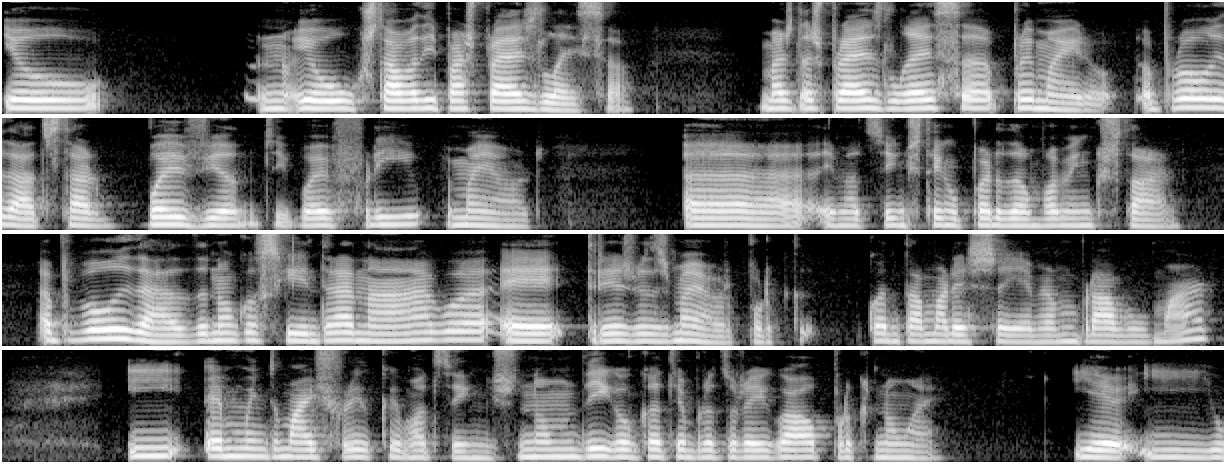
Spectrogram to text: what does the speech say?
Eu, eu gostava de ir para as praias de Leça. Mas nas praias de Leça, primeiro, a probabilidade de estar bem vento e bem frio é maior. Uh, em Matosinhos tenho o perdão para me encostar. A probabilidade de não conseguir entrar na água é três vezes maior, porque quando está a maré cheia é mesmo bravo o mar e é muito mais frio que em Matosinhos. Não me digam que a temperatura é igual, porque não é. E, é, e o,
